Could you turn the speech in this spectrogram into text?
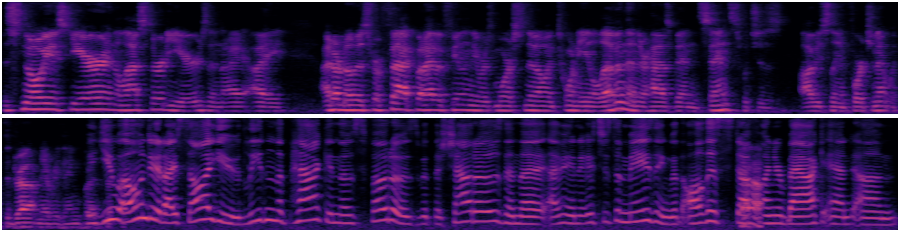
the snowiest year in the last 30 years. And I, I, I don't know this for a fact, but I have a feeling there was more snow in 2011 than there has been since, which is obviously unfortunate with the drought and everything. But you owned it. I saw you leading the pack in those photos with the shadows and the. I mean, it's just amazing with all this stuff yeah. on your back and. Um,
